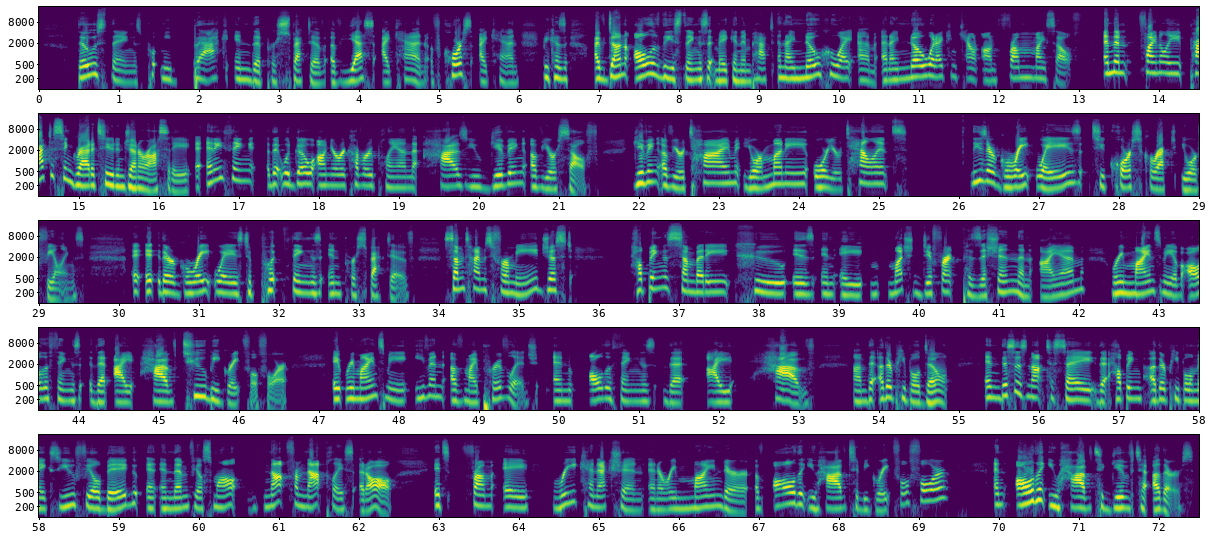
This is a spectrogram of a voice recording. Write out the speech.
those things put me back in the perspective of yes, I can. Of course I can because I've done all of these things that make an impact and I know who I am and I know what I can count on from myself. And then finally, practicing gratitude and generosity. Anything that would go on your recovery plan that has you giving of yourself, giving of your time, your money, or your talents. These are great ways to course correct your feelings. It, it, they're great ways to put things in perspective. Sometimes for me, just helping somebody who is in a much different position than I am reminds me of all the things that I have to be grateful for. It reminds me even of my privilege and all the things that I have um, that other people don't. And this is not to say that helping other people makes you feel big and, and them feel small, not from that place at all. It's from a reconnection and a reminder of all that you have to be grateful for and all that you have to give to others.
